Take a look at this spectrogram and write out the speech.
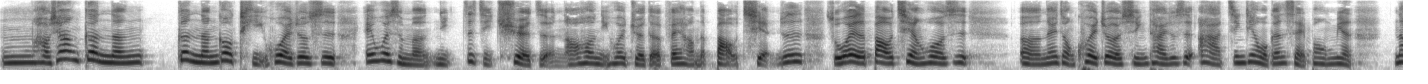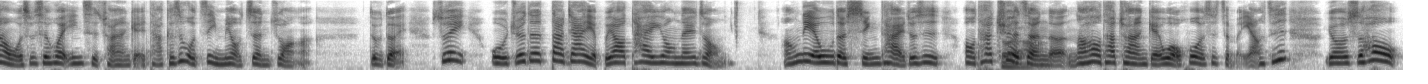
嗯，好像更能更能够体会，就是诶，为什么你自己确诊，然后你会觉得非常的抱歉，就是所谓的抱歉，或者是呃那种愧疚的心态，就是啊，今天我跟谁碰面，那我是不是会因此传染给他？可是我自己没有症状啊，对不对？所以我觉得大家也不要太用那种。好像猎物的心态，就是哦，他确诊了，然后他传染给我，或者是怎么样。其实有的时候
